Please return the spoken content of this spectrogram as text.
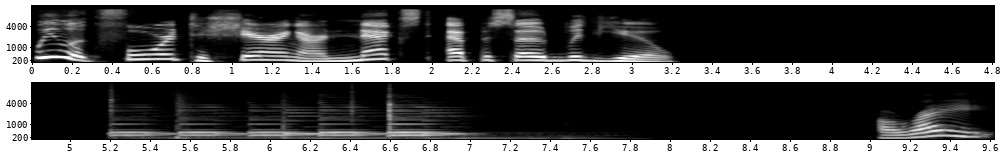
We look forward to sharing our next episode with you. All right.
